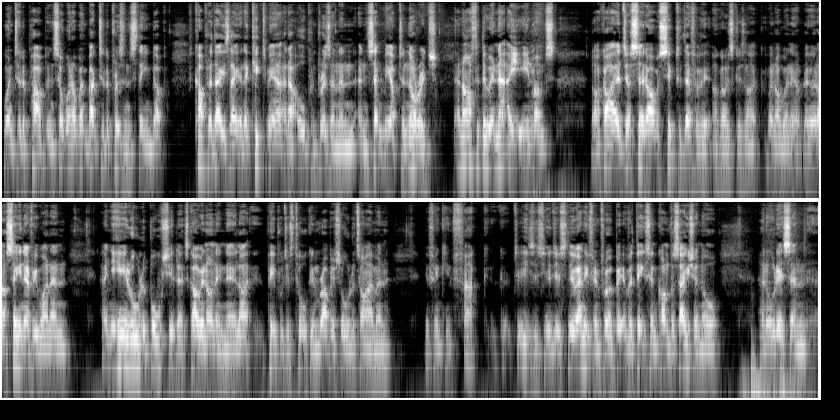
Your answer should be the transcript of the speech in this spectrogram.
Went to the pub, and so when I went back to the prison, steamed up. Couple of days later, they kicked me out of that open prison and, and sent me up to Norwich. And after doing that eighteen months, like I had just said, I was sick to death of it. I goes because like when I went up there and I seen everyone and and you hear all the bullshit that's going on in there, like people just talking rubbish all the time, and you're thinking, "Fuck, Jesus!" You just do anything for a bit of a decent conversation, or and all this, and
